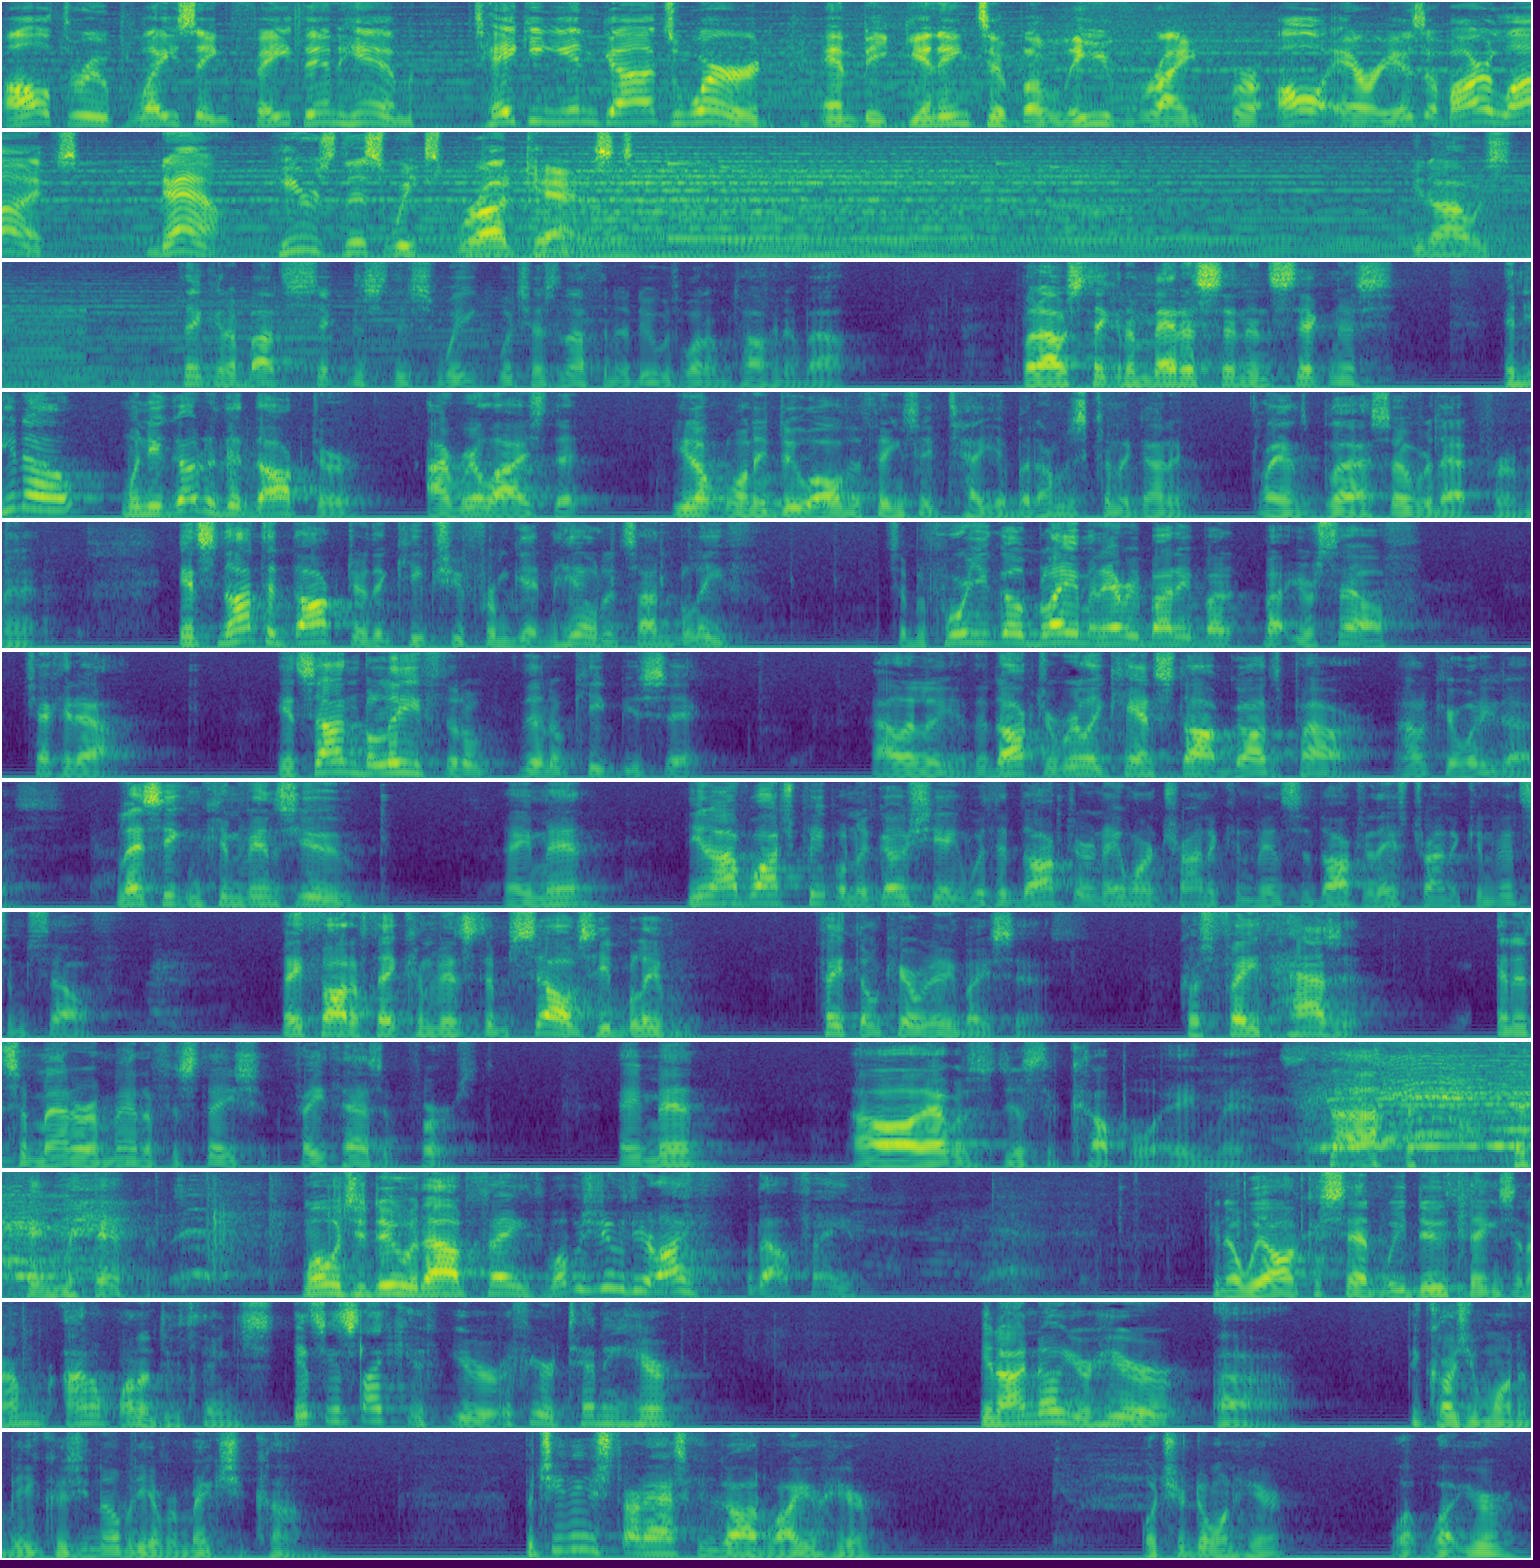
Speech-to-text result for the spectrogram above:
all through placing faith in Him, taking in God's Word, and beginning to believe right for all areas of our lives. Now, here's this week's broadcast. You know, I was thinking about sickness this week, which has nothing to do with what I'm talking about. But I was thinking of medicine and sickness. And you know, when you go to the doctor, I realize that you don't want to do all the things they tell you, but I'm just going to kind of glance, glass over that for a minute. It's not the doctor that keeps you from getting healed, it's unbelief. So before you go blaming everybody but, but yourself, check it out. It's unbelief that'll, that'll keep you sick. Hallelujah. The doctor really can't stop God's power. I don't care what he does, unless he can convince you. Amen. You know, I've watched people negotiate with a doctor, and they weren't trying to convince the doctor, they was trying to convince himself. They thought if they convinced themselves, he'd believe them. Faith don't care what anybody says. Because faith has it, and it's a matter of manifestation. Faith has it first. Amen. Oh, that was just a couple amens. Amen. What would you do without faith? What would you do with your life without faith? You know, we all like I said we do things, and I'm I don't want to do things. It's it's like if you're if you're attending here. You know, I know you're here uh, because you want to be, because you nobody ever makes you come. But you need to start asking God why you're here, what you're doing here, what what your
